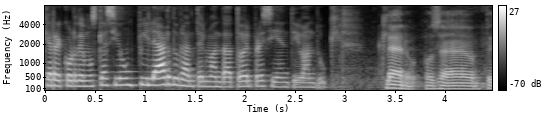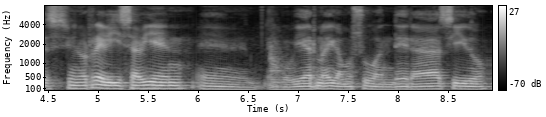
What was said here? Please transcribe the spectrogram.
que recordemos que ha sido un pilar durante el mandato del presidente Iván Duque? Claro, o sea, pues si uno revisa bien, eh, el gobierno, digamos, su bandera ha sido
